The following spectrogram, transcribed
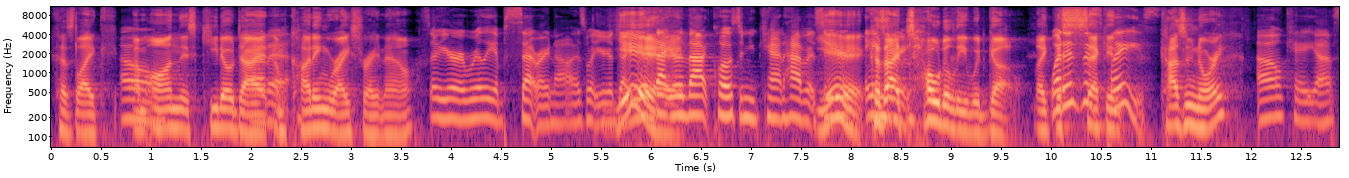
because like I'm Oh. on this keto diet. I'm cutting rice right now. so you're really upset right now, is what you're. That, you're, Yeah. that you're that close and you can't have it. So yeah, because I totally would go. Like What the is this second place? Kazunori okay, yes.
